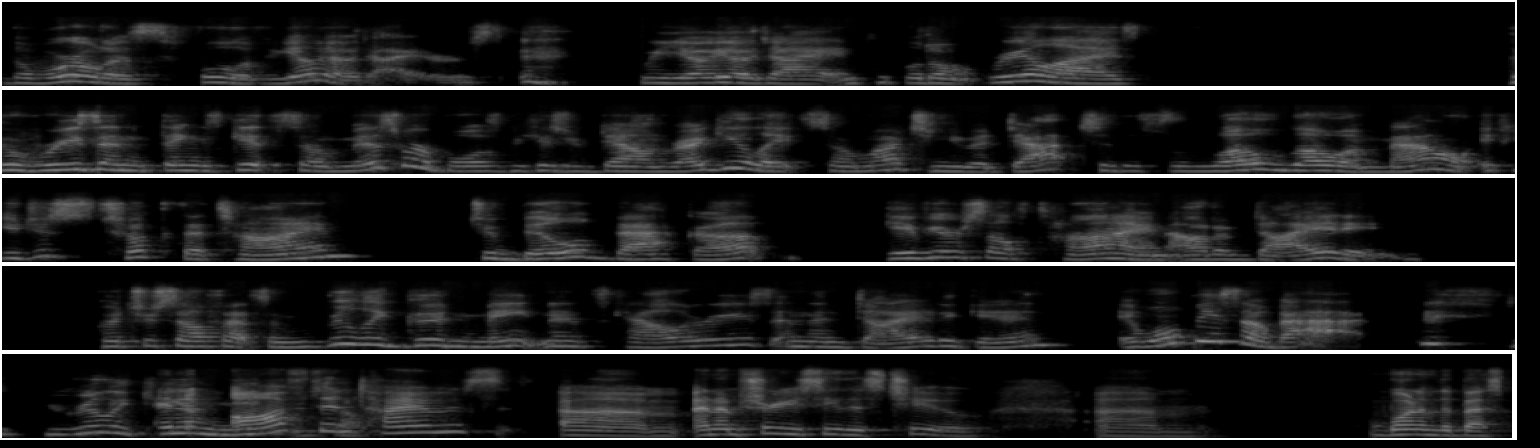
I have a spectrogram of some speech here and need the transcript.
the world is full of yo yo dieters. we yo yo diet, and people don't realize the reason things get so miserable is because you down regulate so much and you adapt to this low, low amount. If you just took the time to build back up, give yourself time out of dieting put yourself at some really good maintenance calories and then diet again, it won't be so bad. you really can. And oftentimes, um, and I'm sure you see this too. Um, one of the best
